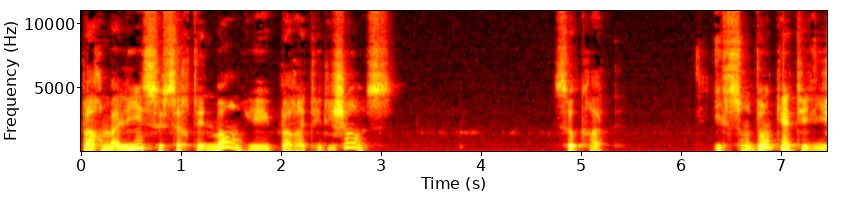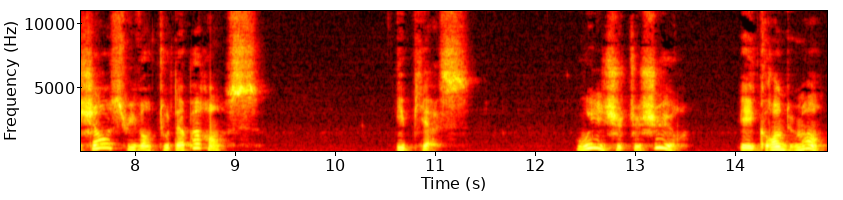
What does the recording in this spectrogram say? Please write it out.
par malice certainement et par intelligence. Socrate. Ils sont donc intelligents suivant toute apparence. Hippias. Oui, je te jure, et grandement.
